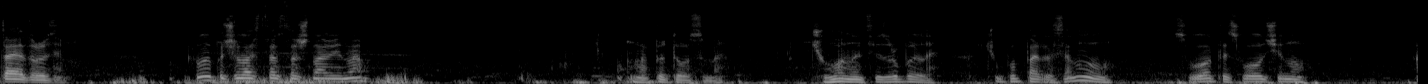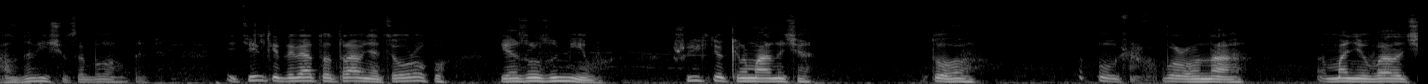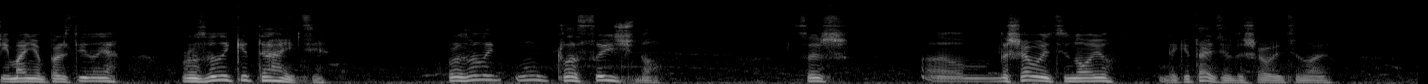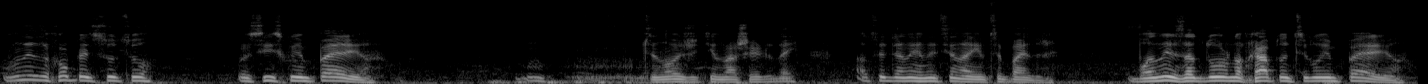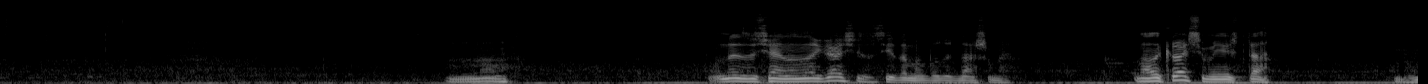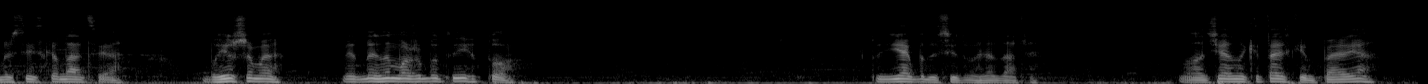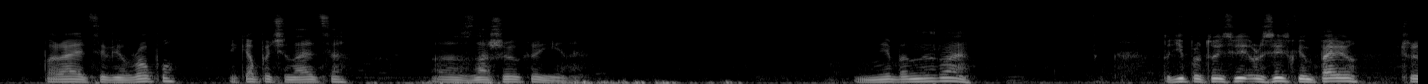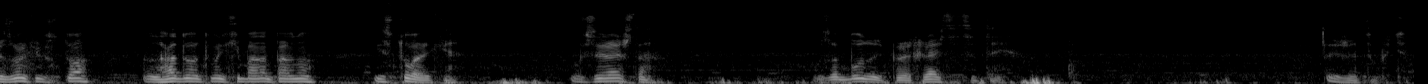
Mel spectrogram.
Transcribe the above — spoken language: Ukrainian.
Вітаю, друзі. Коли почалася та страшна війна, напитував себе, чого вони це зробили? Чому поперлися? Ну, сволоти, сволочину. Але навіщо це було робити? І тільки 9 травня цього року я зрозумів, що їхнього керманича, того ну, хворого на манію величі і манію переслідування, розвели китайці. Розвели ну, класично. Це ж е, дешевою ціною, для китайців дешевою ціною. Вони захоплять всю цю Російську імперію ціною життів наших людей. А це для них не ціна, їм це байдуже. Вони задурно хапнуть цілу імперію. Вони, звичайно, найкращі сусідами будуть нашими. Ну, але кращими, ніж та російська нація. Бо гіршими від них не може бути ніхто. Тоді як буде світ виглядати? Величезна китайська імперія впирається в Європу, яка починається е, з нашої України. Ніби не знаю. Тоді про ту Російську імперію через років 100 згадуватимуть хіба, напевно, історики. Всі решта забудуть, перехрестяться ти. Ти житимуть.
